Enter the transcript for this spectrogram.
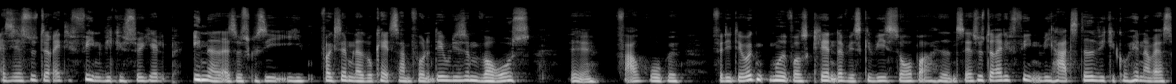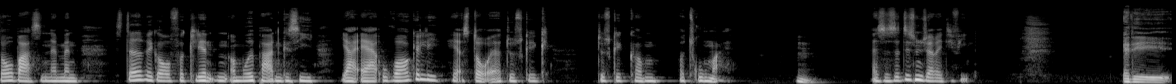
Altså jeg synes, det er rigtig fint, at vi kan søge hjælp indad, altså jeg skulle sige, i for eksempel advokatsamfundet. Det er jo ligesom vores øh, faggruppe, fordi det er jo ikke mod vores klienter, vi skal vise sårbarheden. Så jeg synes, det er rigtig fint, at vi har et sted, vi kan gå hen og være sårbare, sådan at man stadigvæk over for klienten og modparten kan sige, jeg er urokkelig, her står jeg, du skal ikke, du skal ikke komme og tro mig. Mm. Altså, så det synes jeg er rigtig fint. Er det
